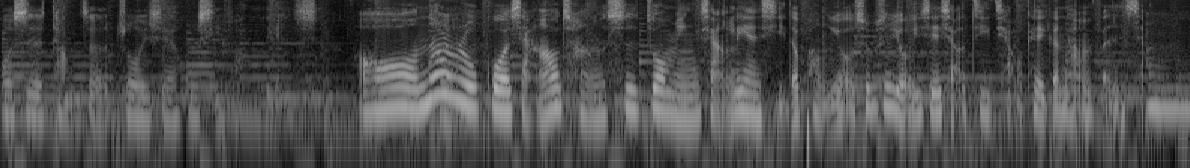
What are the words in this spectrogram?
或是躺着做一些呼吸法的练习。哦，那如果想要尝试做冥想练习的朋友，是不是有一些小技巧可以跟他们分享？嗯，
